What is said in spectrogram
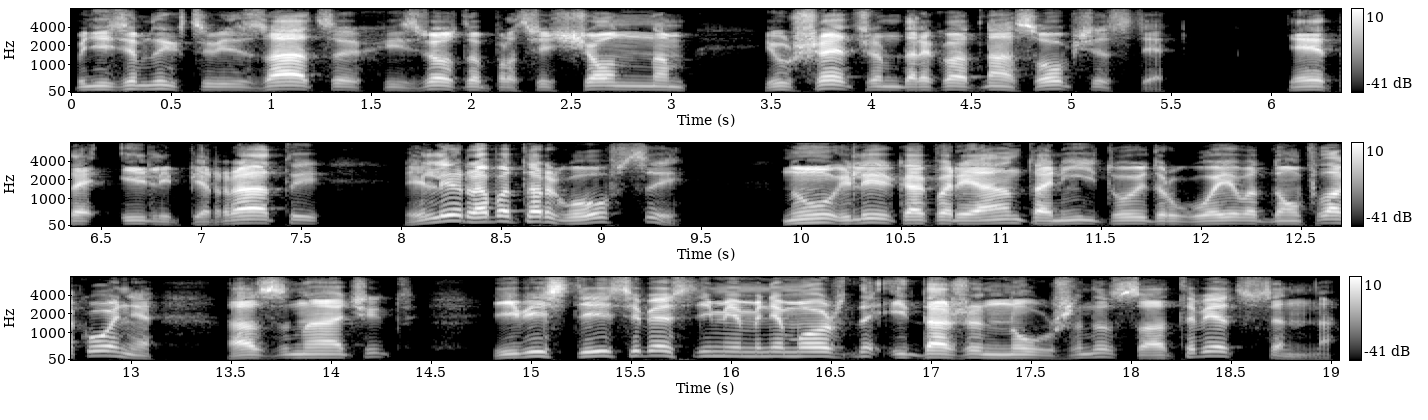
внеземных цивилизациях и звездно просвещенном и ушедшем далеко от нас обществе, это или пираты, или работорговцы. Ну, или, как вариант, они и то, и другое в одном флаконе, а значит, и вести себя с ними мне можно и даже нужно соответственно.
